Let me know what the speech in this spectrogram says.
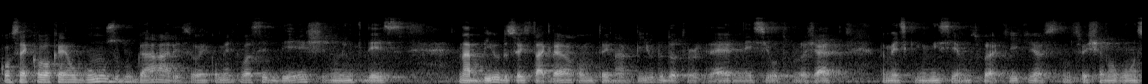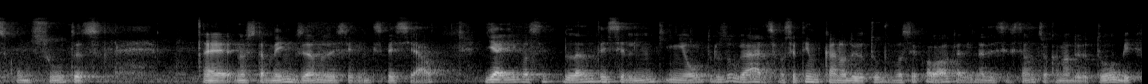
consegue colocar em alguns lugares. Eu recomendo que você deixe um link desse na bio do seu Instagram, como tem na bio do Dr. Guilherme, nesse outro projeto, também que iniciamos por aqui, que já estamos fechando algumas consultas. É, nós também usamos esse link especial. E aí você planta esse link em outros lugares. Se você tem um canal do YouTube, você coloca ali na descrição do seu canal do YouTube,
